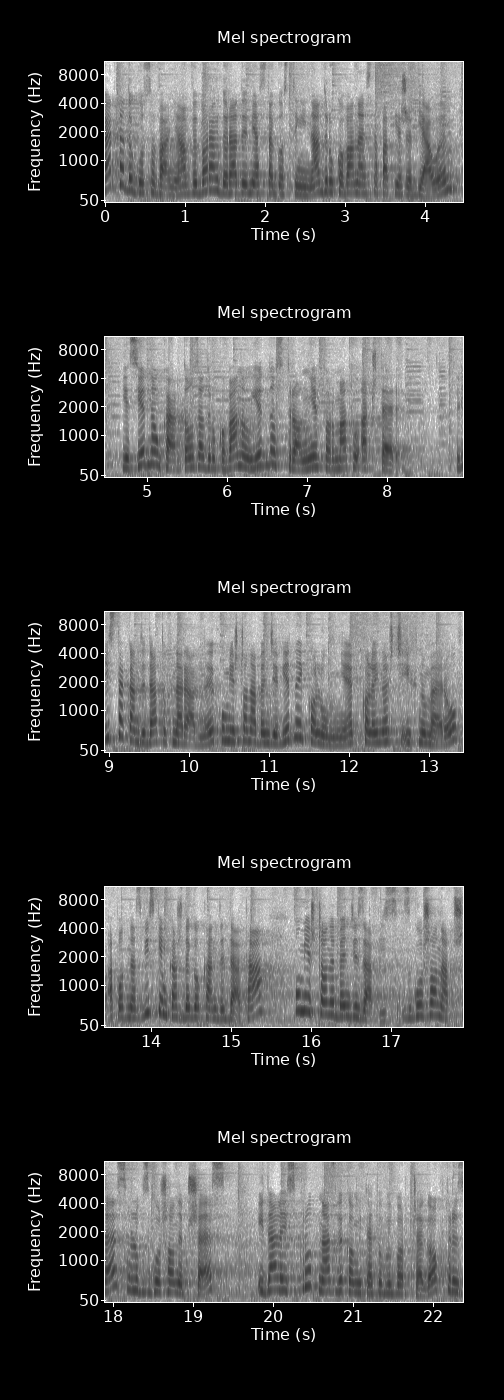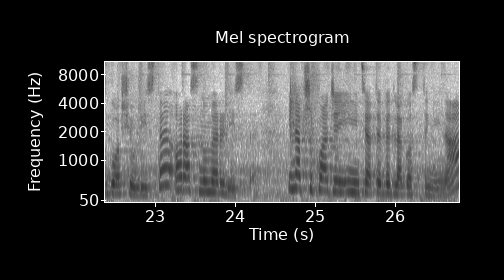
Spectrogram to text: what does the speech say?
Karta do głosowania w wyborach do Rady Miasta Gostynina drukowana jest na papierze białym, jest jedną kartą zadrukowaną jednostronnie formatu A4. Lista kandydatów na radnych umieszczona będzie w jednej kolumnie w kolejności ich numerów, a pod nazwiskiem każdego kandydata umieszczony będzie zapis zgłoszona przez lub zgłoszony przez i dalej skrót nazwy komitetu wyborczego, który zgłosił listę oraz numer listy. I na przykładzie inicjatywy dla Gostynina,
